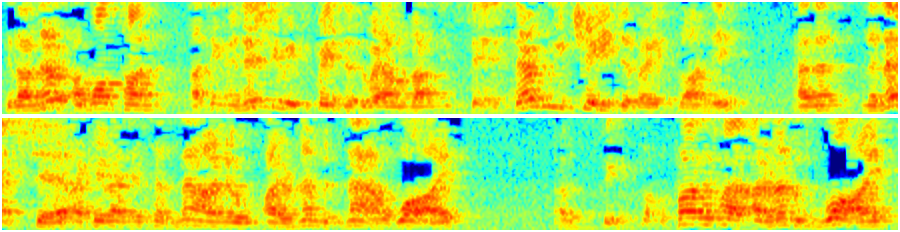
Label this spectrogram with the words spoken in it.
because I know at one time, I think initially we explained it the way I'm about to explain it, then we changed it very slightly, and then the next year I came back and said, now I know, I remembered now why, I was speaking to the Father, I remembered why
